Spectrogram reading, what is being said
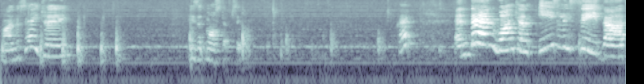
minus aj is at most epsilon. Okay? And then one can easily see that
